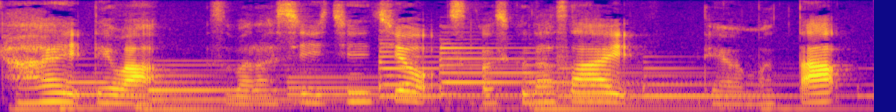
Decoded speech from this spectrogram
はい、では素晴らしい一日をお過ごしください。ではまた。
